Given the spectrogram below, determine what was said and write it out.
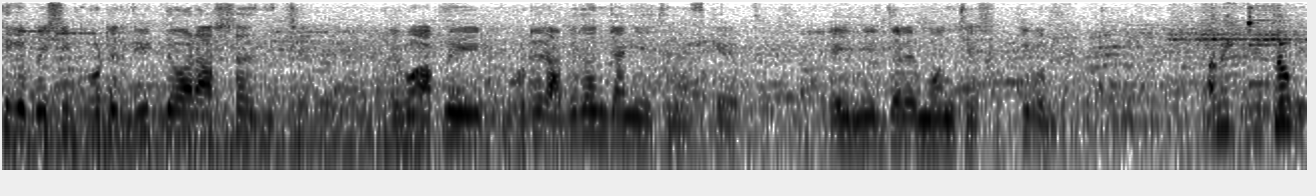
থেকে বেশি ভোটে লিড দেওয়ার আশ্বাস দিচ্ছে। এবং আপনি ভোটের আবেদন জানিয়েছেন আজকে এই নির্দলের মঞ্চে এসে। কী বলবেন? আমি কৃতজ্ঞ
